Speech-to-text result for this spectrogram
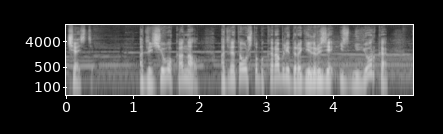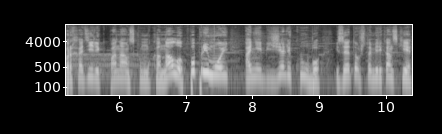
части. А для чего канал? А для того, чтобы корабли, дорогие друзья, из Нью-Йорка проходили к Панамскому каналу по прямой, не объезжали Кубу. Из-за этого, что американские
